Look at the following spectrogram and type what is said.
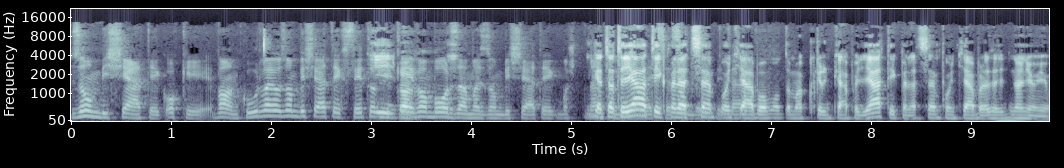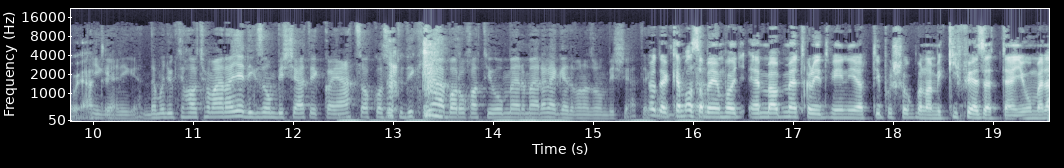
zombis játék, oké, okay, van kurva jó zombis játék, State of Decay, van. borzalmas zombis játék. Most nem Igen, tehát a tudom, játékmenet szempontjából mondom akkor inkább, hogy játékmenet szempontjából ez egy nagyon jó játék. Igen, igen. De mondjuk, ha, ha már a negyedik zombis játékkal játszol, akkor az ötödik hiába rohadt jó, mert már eleged van a zombis játék. Jó, de nekem az a bajom, hogy ebben a Metroidvania típusokban, ami kifejezetten jó, mert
